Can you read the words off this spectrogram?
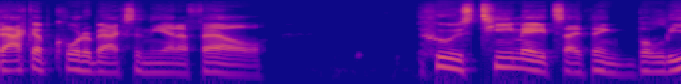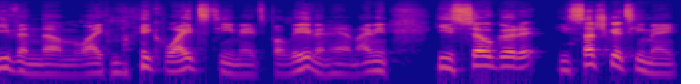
backup quarterbacks in the NFL whose teammates I think believe in them like Mike White's teammates believe in him. I mean, he's so good at, he's such a good teammate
